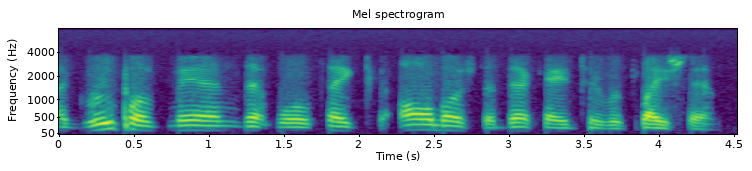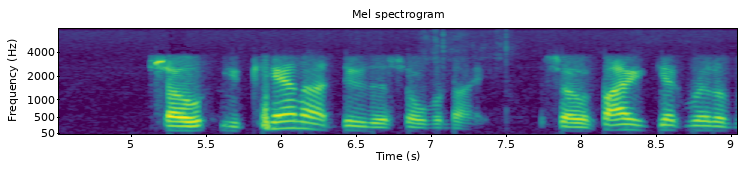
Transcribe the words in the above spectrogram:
a group of men that will take almost a decade to replace them. So you cannot do this overnight. So if I get rid of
